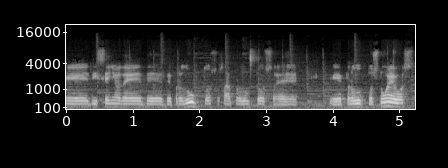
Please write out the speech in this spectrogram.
eh, diseño de, de, de, productos, o sea, productos, eh, eh, productos nuevos.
